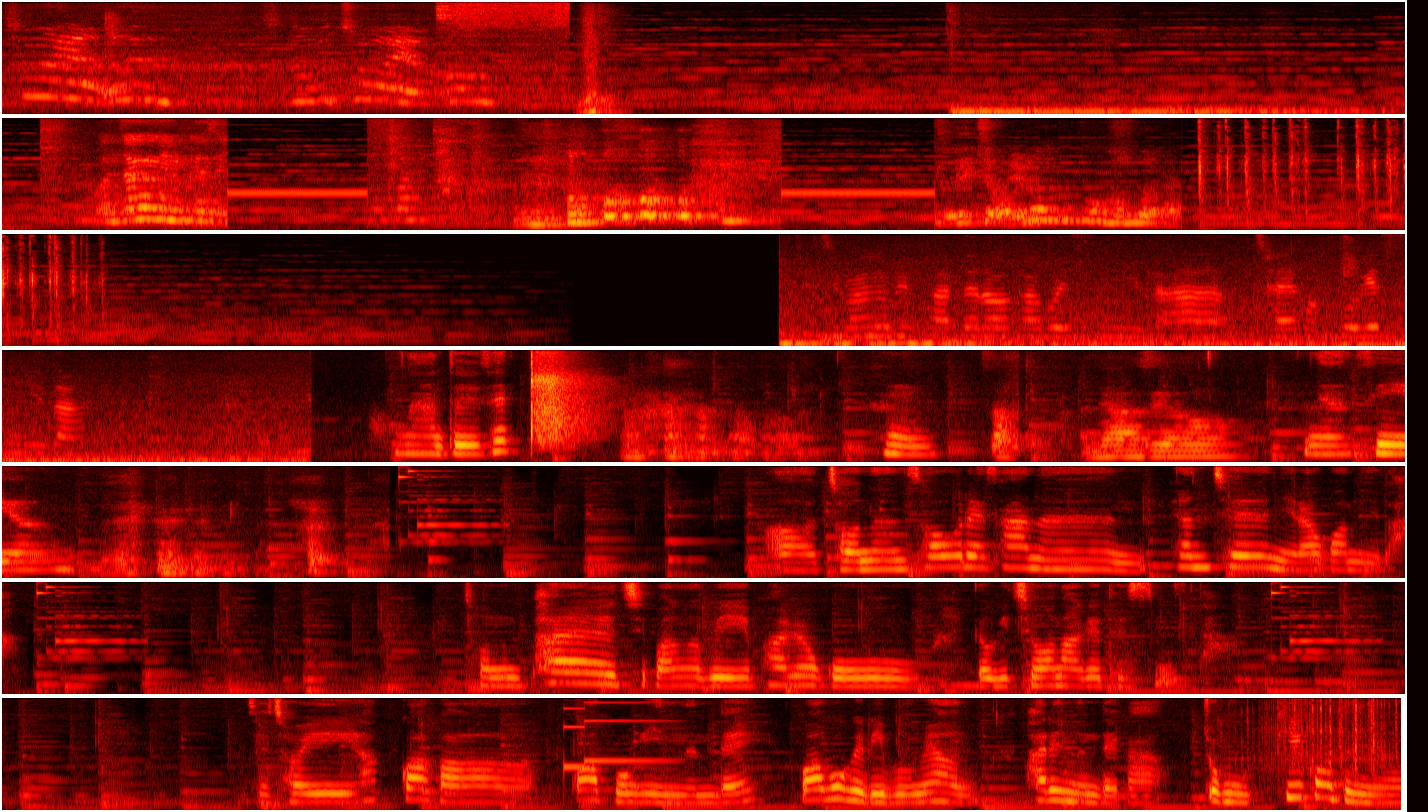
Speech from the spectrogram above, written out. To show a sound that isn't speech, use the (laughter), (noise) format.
추워요. 응. 너무 추워요. 어. 원장님께서 뽑았다고. (laughs) 도대체 얼마큼 뽑은 거야? 지방흡입 받으러 가고 있습니다. 잘 바꾸겠습니다. 하나, 둘, 셋. (laughs) 응. 자, 안녕하세요. 안녕하세요. 네. (laughs) 어, 저는 서울에 사는 현채은이라고 합니다. 저는 팔 지방흡입 하려고 여기 지원하게 됐습니다. 이제 저희 학과가 과복이 있는데 과복을 입으면 팔 있는 데가 조금 끼거든요.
